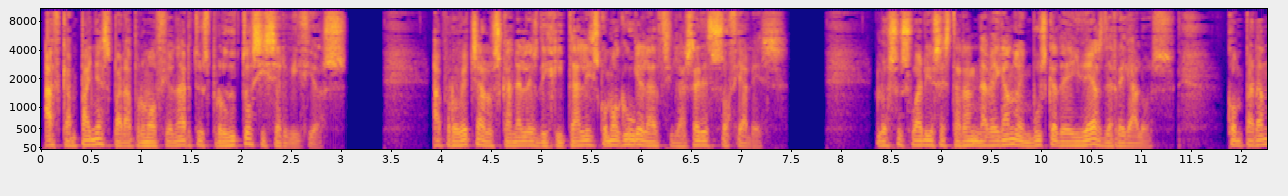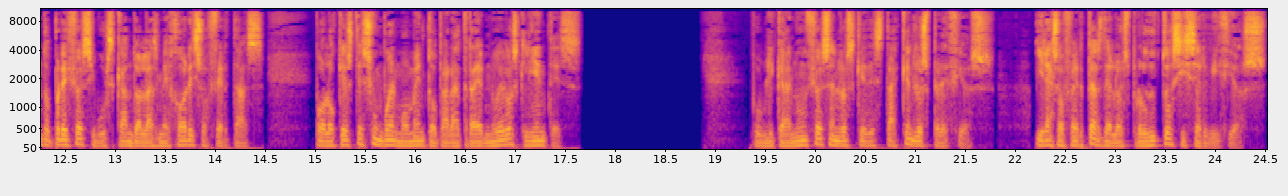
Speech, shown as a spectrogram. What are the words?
Haz campañas para promocionar tus productos y servicios. Aprovecha los canales digitales como Google Ads y las redes sociales. Los usuarios estarán navegando en busca de ideas de regalos, comparando precios y buscando las mejores ofertas por lo que este es un buen momento para atraer nuevos clientes. Publica anuncios en los que destaquen los precios y las ofertas de los productos y servicios.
